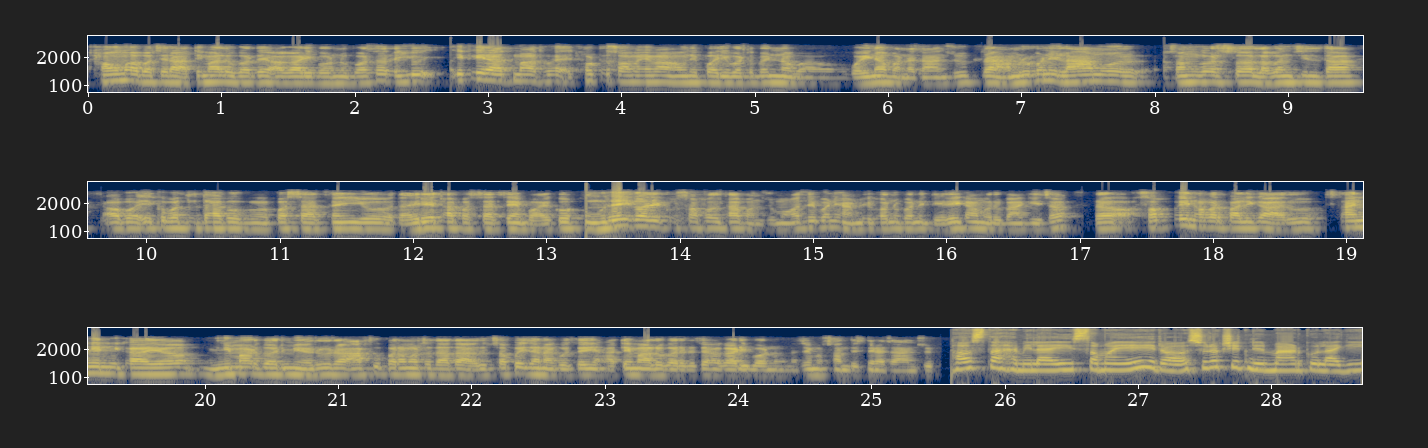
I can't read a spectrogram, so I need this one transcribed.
ठाउँमा बसेर हातेमालो गर्दै अगाडि बढ्नुपर्छ र यो एकै रातमा अथवा छोटो समयमा आउने परिवर्तन पनि नभ होइन भन्न चाहन्छु। र हाम्रो पनि लामो सङ्घर्ष लगनशीलता अब एकबद्धताको पश्चात चाहिँ यो धैर्यता पश्चात चाहिँ भएको हुँदै गरेको सफलता भन्छु म। अझै पनि हामीले गर्नुपर्ने धेरै कामहरू बाँकी छ। र सबै नगरपालिकाहरू स्थानीय निकाय निर्माण कर्मीहरू र आफू परामर्शदाताहरू सबैजनाको चाहिँ हातेमालो गरेर चाहिँ अगाडि बढ्नु चाहिँ म सन्देश दिन चाहन्छु। हस् त हामीलाई समय र सुरक्षित निर्माणको लागि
